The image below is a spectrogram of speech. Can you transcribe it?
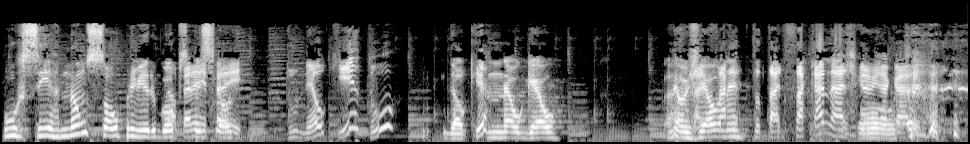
por ser não só o primeiro Não, golpe peraí, especial peraí. Do Neo o quê? Do? Dá o quê? Neo Geo. Ah, Neo tá sac- né? Tu tá de sacanagem com a minha cara.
